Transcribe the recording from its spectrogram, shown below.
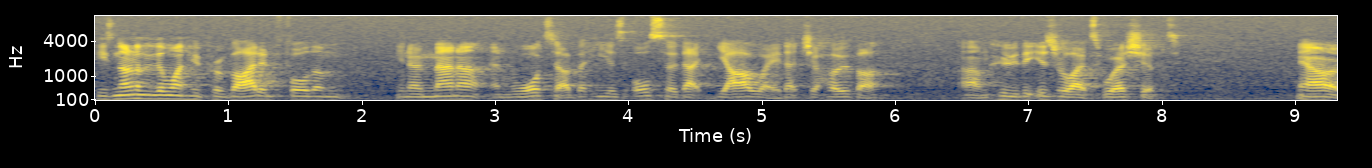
He's not only the one who provided for them, you know, manna and water, but he is also that Yahweh, that Jehovah, um, who the Israelites worshipped. Now,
